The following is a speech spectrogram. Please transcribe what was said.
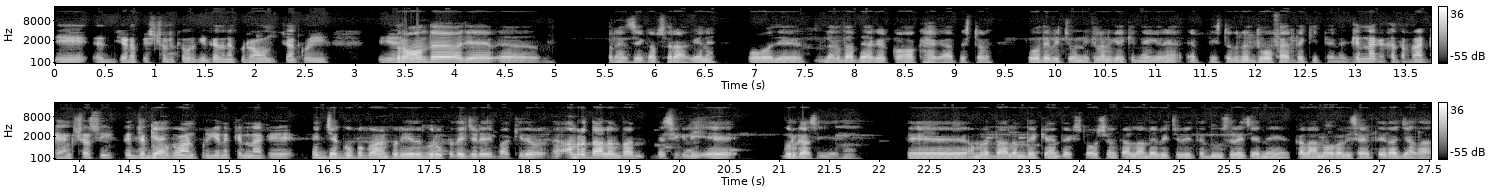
ਇਹ ਜਿਹੜਾ ਪਿਸਟਲ ਰਿਕਵਰ ਕੀਤਾ ਇਹਦੇ ਨਾਲ ਕੋਈ ਰਾਉਂਡ ਜਾਂ ਕੋਈ ਰੌਂਦ ਅਜੇ ਫੋਰੈਂਸਿਕ ਅਫਸਰ ਆ ਗਏ ਨੇ। ਉਹ ਅਜੇ ਲੱਗਦਾ ਪਿਆ ਕਿ ਕੌਕ ਹੈਗਾ ਪਿਸਟਲ ਤੇ ਉਹਦੇ ਵਿੱਚੋਂ ਨਿਕਲਣਗੇ ਕਿੰਨੇ ਹੈਗੇ ਨੇ। ਇਹ ਪਿਸਟਲ ਉਹਨੇ ਦੋ ਫਾਇਰ ਤੇ ਕੀਤੇ ਨੇ ਕਿੰਨਾ ਕੁ ਖਤਰਨਾਕ ਗੈਂਗਸਟਰ ਸੀ ਤੇ ਜੱਗੂ ਭਗਵਾਨਪੁਰੀ ਨੇ ਕਿੰਨਾ ਕਿ ਇਹ ਜੱਗੂ ਭਗਵਾਨਪੁਰੀ ਦੇ ਗਰੁੱਪ ਦੇ ਜਿਹੜੇ ਬਾਕੀ ਦੇ ਅਮਰਤ ਆਲਮ ਦਾ ਬੇਸਿਕਲੀ ਇਹ ਗੁਰਗਾ ਸੀ ਇਹ। ਤੇ ਅਮਰਤ ਆਲਮ ਦੇ ਕਹਿਣ ਤੇ ਐਕਸਟੋਰਸ਼ਨ ਕਾਲਾਂ ਦੇ ਵਿੱਚ ਵੀ ਤੇ ਦੂਸਰੇ ਚ ਨੇ। ਕਲਾਨੌਰ ਵਾਲੀ ਸਾਈਡ ਤੇ ਇਹਦਾ ਜ਼ਿਆਦਾ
